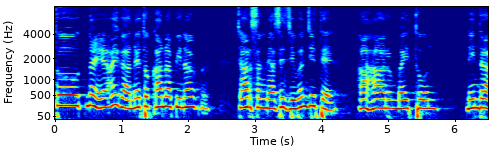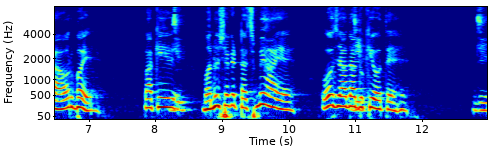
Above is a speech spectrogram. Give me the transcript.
तो उतना ही आएगा। नहीं तो खाना पीना चार संज्ञा से जीवन जीते आहार मैथुन निंद्रा और भय। बाकी मनुष्य के टच में आए वो ज़्यादा दुखी होते हैं। जी।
